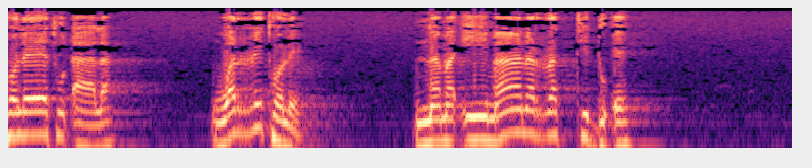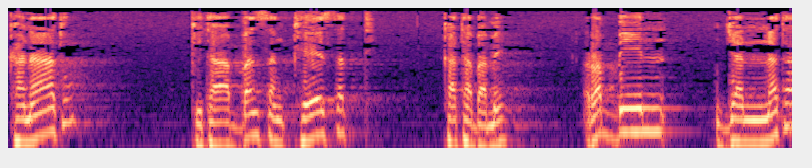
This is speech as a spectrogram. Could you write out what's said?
toleetu dhaala warri tole nama iimaana irratti du'e kanaatu kitaabban san keessatti katabame rabbiin jannata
